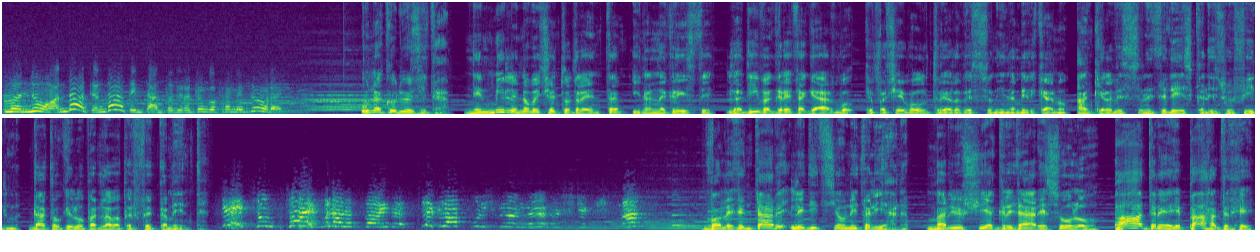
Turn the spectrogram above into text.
Ma no, andate, andate intanto, vi raggiungo fra mezz'ora. Una curiosità, nel 1930, in Anna Christie, la diva Greta Garbo, che faceva oltre alla versione in americano anche la versione tedesca dei suoi film, dato che lo parlava perfettamente, was? volle tentare l'edizione italiana, ma riuscì a gridare solo Padre, padre!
